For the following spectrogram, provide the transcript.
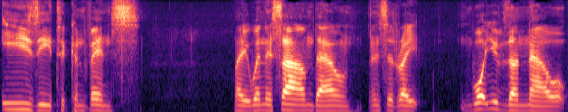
easy to convince. Like when they sat him down and said, "Right, what you've done now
